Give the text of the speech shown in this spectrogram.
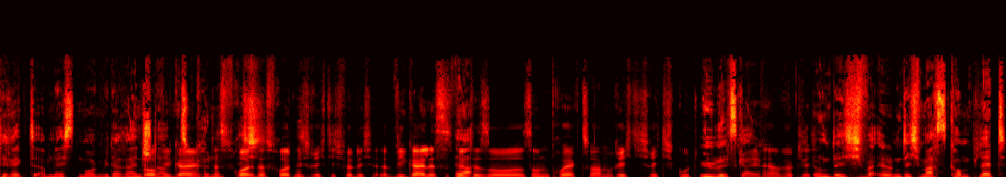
direkt am nächsten Morgen wieder reinstarten Boah, wie geil. zu können. Das freut, ich, das freut mich richtig für dich. Wie geil ist es bitte, Ja. so, so ein Projekt zu haben? Richtig, richtig gut. übelst geil. Ja, wirklich. Und ich und ich mach's komplett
